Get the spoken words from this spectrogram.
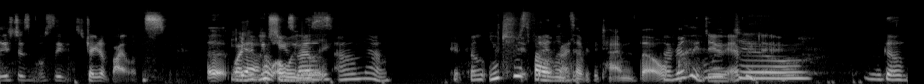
is just mostly straight up violence. Uh, Why Yeah. did you choose always violence? I don't know. It felt, you choose violence right. every time though. I really do Me every day. too. We go.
